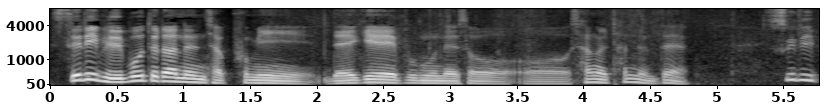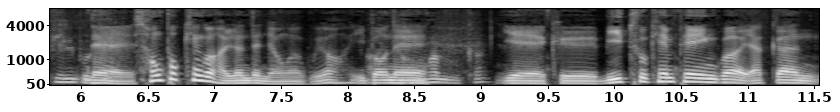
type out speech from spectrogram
쓰리 빌보드라는 작품이 네 개 부문에서 어, 상을 탔는데 쓰리 빌보드. 네, 성폭행과 관련된 영화고요. 이번에 아, 예, 그 미투 캠페인과 약간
